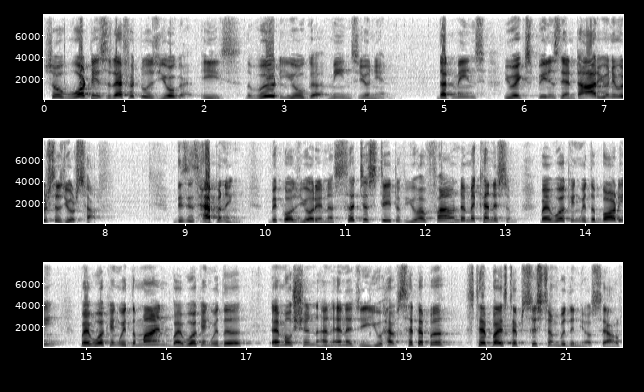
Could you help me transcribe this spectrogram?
So what is referred to as yoga is, the word yoga means union. That means you experience the entire universe as yourself. This is happening because you are in a such a state of… you have found a mechanism by working with the body, by working with the mind, by working with the emotion and energy, you have set up a step-by-step system within yourself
